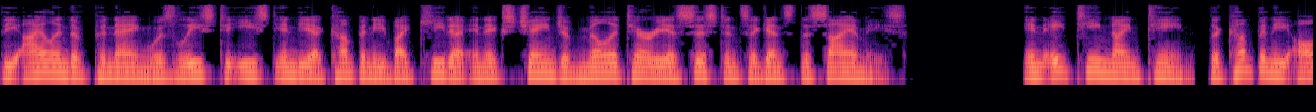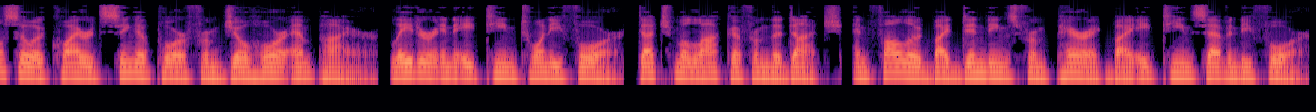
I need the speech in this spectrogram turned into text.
the island of Penang was leased to East India Company by Kedah in exchange of military assistance against the Siamese. In 1819, the company also acquired Singapore from Johor Empire, later in 1824, Dutch Malacca from the Dutch, and followed by Dindings from Perak by 1874.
